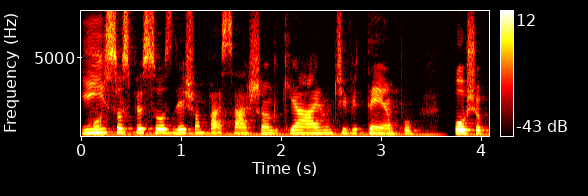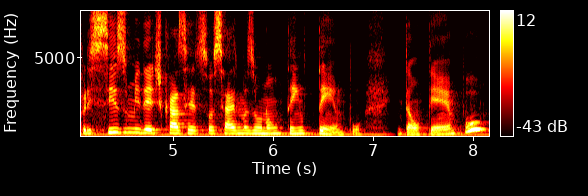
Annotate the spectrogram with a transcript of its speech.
E Com isso as pessoas deixam passar, achando que, ah, eu não tive tempo. Poxa, eu preciso me dedicar às redes sociais, mas eu não tenho tempo. Então, o tempo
